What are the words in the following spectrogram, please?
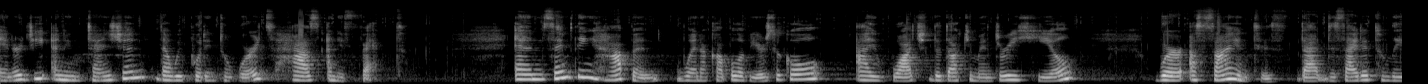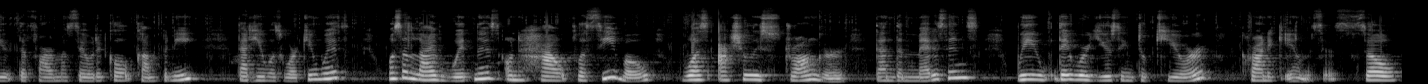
energy and intention that we put into words has an effect. And same thing happened when a couple of years ago I watched the documentary Heal where a scientist that decided to leave the pharmaceutical company that he was working with was a live witness on how placebo was actually stronger than the medicines we they were using to cure chronic illnesses. So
